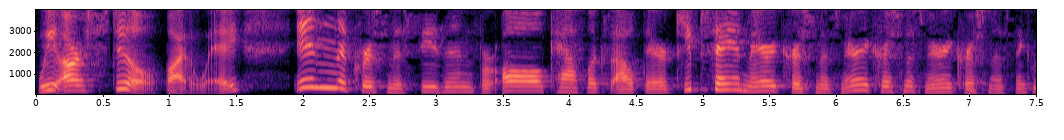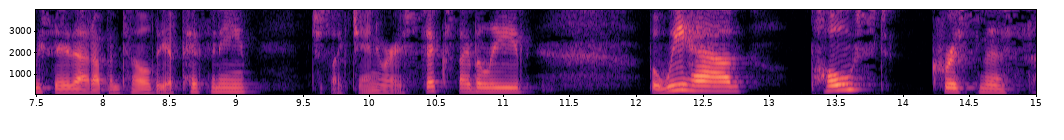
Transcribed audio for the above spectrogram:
We are still, by the way, in the Christmas season for all Catholics out there. Keep saying Merry Christmas, Merry Christmas, Merry Christmas. I think we say that up until the Epiphany, just like January 6th, I believe. But we have post Christmas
